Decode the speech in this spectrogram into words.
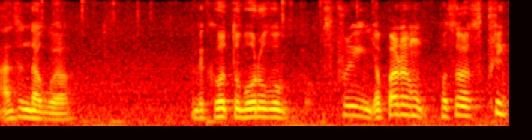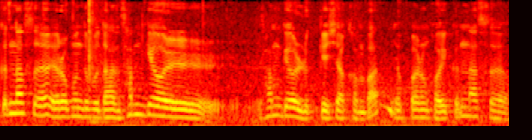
안 쓴다고요. 근데 그것도 모르고 스프링 옆반은 벌써 스프링 끝났어요. 여러분들보다 한 3개월 3개월 늦게 시작한 반? 옆반은 거의 끝났어요.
